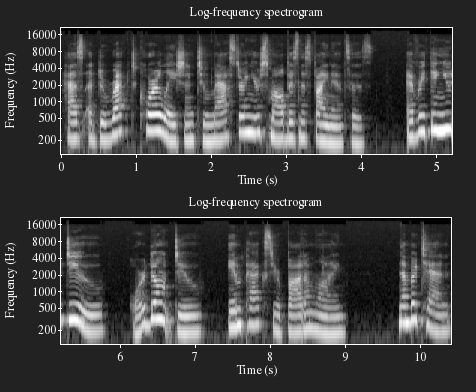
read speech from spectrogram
has a direct correlation to mastering your small business finances. Everything you do or don't do impacts your bottom line. Number 10,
